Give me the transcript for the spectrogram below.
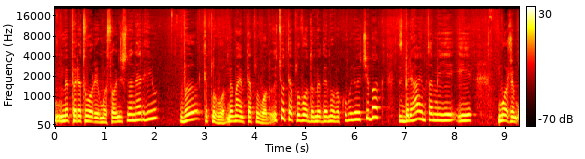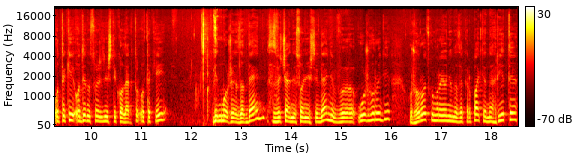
ми перетворюємо сонячну енергію в теплову. Ми маємо теплу воду. І цю теплу воду ми даємо в акумулюючий бак, зберігаємо там її і можемо отакий один сонячний колектор, отакий. Він може за день, звичайний сонячний день в Ужгороді, Ужгородському районі на Закарпатті нагріти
